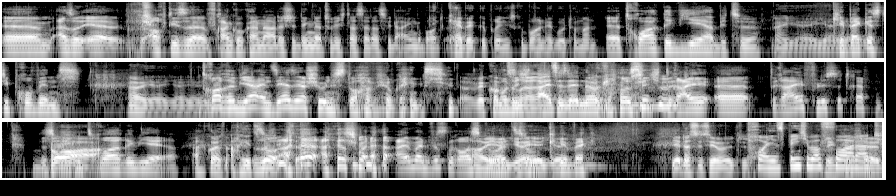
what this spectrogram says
Ähm, also er, auch diese franco-kanadische Ding natürlich, dass er das wieder eingebaut hat. Quebec übrigens geboren, der gute Mann. Äh, Trois-Rivières, bitte. Ai, ai, ai, Quebec ai. ist die Provinz. Trois-Rivières, ein sehr, sehr schönes Dorf übrigens. Willkommen Wo zu unserer Reisesendung. Wo sich drei, äh, drei Flüsse treffen. Deswegen. Trois-Rivières. Ach Gott, ach jetzt So, alles mal, all mein Wissen rausgeholt Oh, ja, zu. Quebec. Ja, das ist ja. Boah, jetzt bin ich überfordert.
